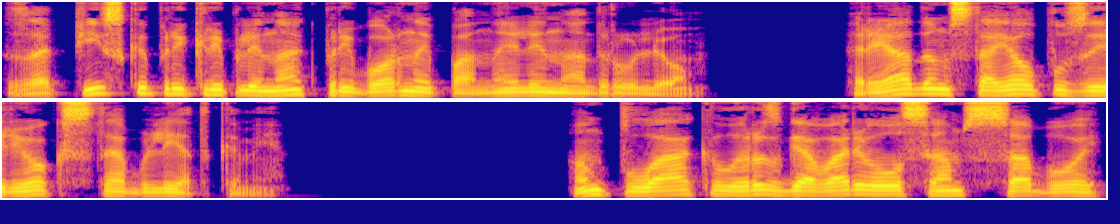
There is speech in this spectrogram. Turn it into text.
Записка прикреплена к приборной панели над рулем. Рядом стоял пузырек с таблетками. Он плакал и разговаривал сам с собой,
